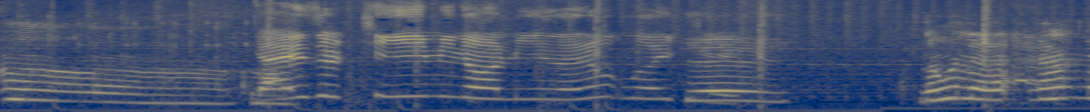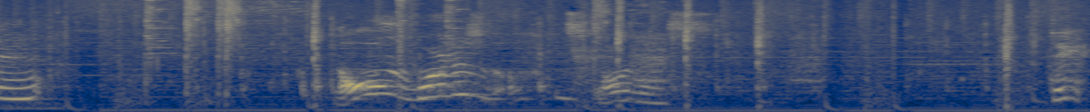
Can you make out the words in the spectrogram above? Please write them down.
here. Guys. On. Are teaming on me and I don't like it. No, no, no, no. No, what is the fucking slowness? Take.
